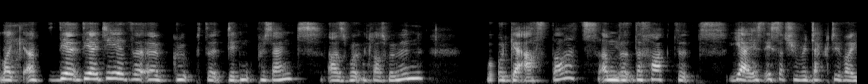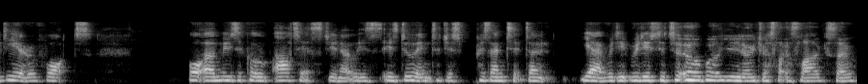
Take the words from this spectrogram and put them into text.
Like uh, the the idea that a group that didn't present as working class women would get asked that, and the, the fact that yeah, it's, it's such a reductive idea of what what a musical artist you know is is doing to just present it don't yeah redu- reduce it to oh well you know dress like a slag so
